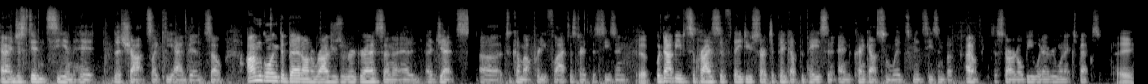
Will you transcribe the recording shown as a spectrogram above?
And I just didn't see him hit the shots like he had been. So I'm going to bet on a Rodgers regress and a, a, Jets uh, to come out pretty flat to start this season. Yep. Would not be surprised if they do start to pick up the pace and, and crank out some wins midseason, but I don't think the start will be what everyone expects. Hey,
